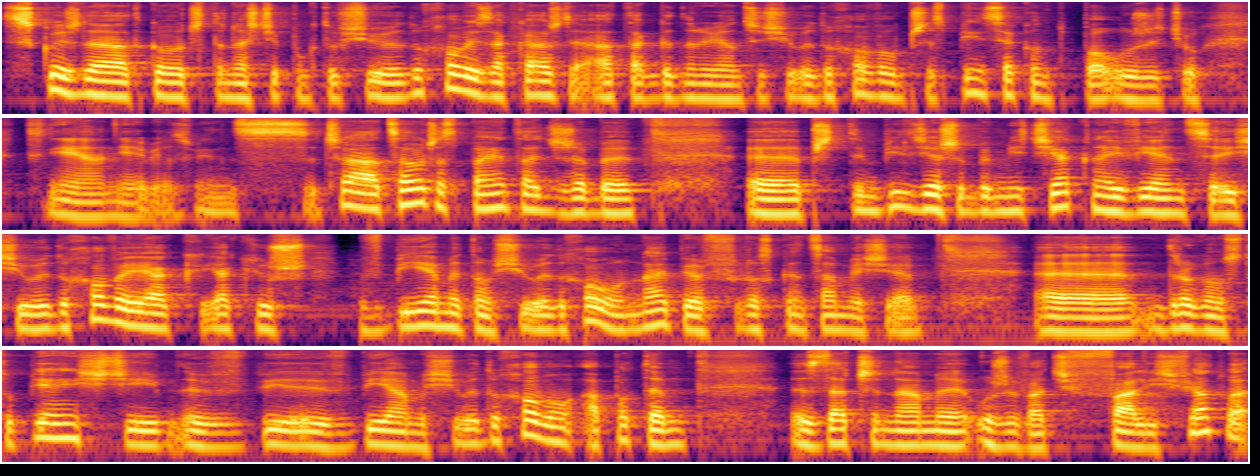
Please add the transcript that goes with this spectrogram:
Zyskujesz dodatkowo 14 punktów siły duchowej za każdy atak generujący siłę duchową przez 5 sekund po użyciu tchnienia niebios. Więc trzeba cały czas pamiętać, żeby e, przy tym buildzie, żeby mieć jak najwięcej siły duchowej, jak, jak już wbijemy tą siłę duchową, najpierw rozkręcamy się e, drogą stu pięści, wbi, wbijamy siłę duchową, a potem zaczynamy używać fali światła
